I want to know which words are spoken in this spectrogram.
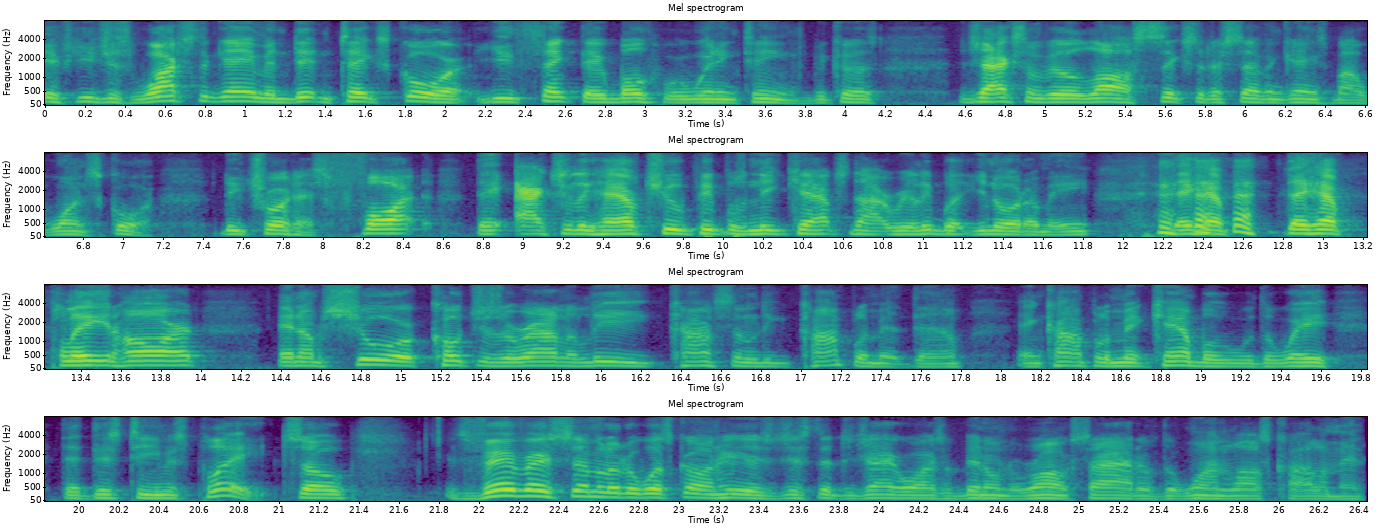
if you just watched the game and didn't take score, you think they both were winning teams because – Jacksonville lost six of their seven games by one score. Detroit has fought. They actually have chewed people's kneecaps, not really, but you know what I mean. They have they have played hard, and I'm sure coaches around the league constantly compliment them and compliment Campbell with the way that this team has played. So it's very, very similar to what's going here. It's just that the Jaguars have been on the wrong side of the one loss column, and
